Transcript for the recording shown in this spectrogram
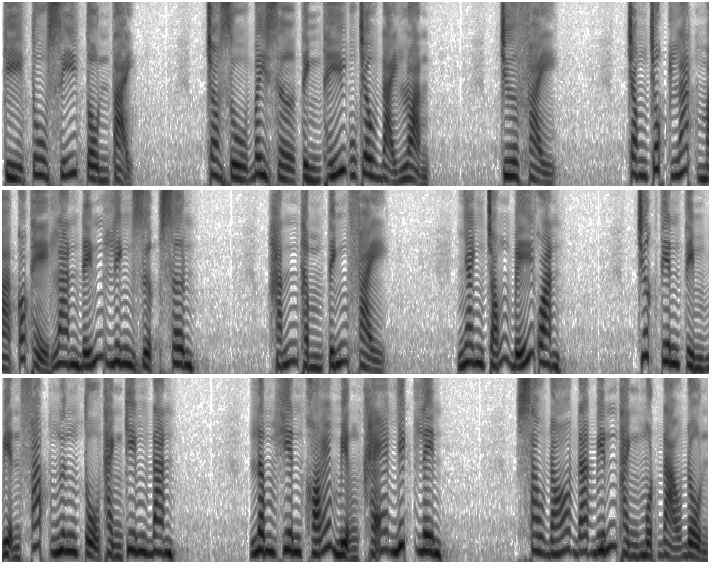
kỳ tu sĩ tồn tại. Cho dù bây giờ tình thế U Châu đại loạn. Chưa phải. Trong chốc lát mà có thể lan đến Linh Dược Sơn. Hắn thầm tính phải. Nhanh chóng bế quan. Trước tiên tìm biện pháp ngưng tụ thành kim đan. Lâm Hiên khóe miệng khẽ nhích lên. Sau đó đã biến thành một đảo độn.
